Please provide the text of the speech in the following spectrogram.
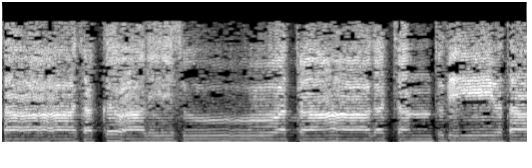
සමන්ත චක්කවාලේසු අත්‍රා ගච්ඡන්තු දේවතා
